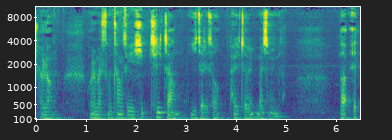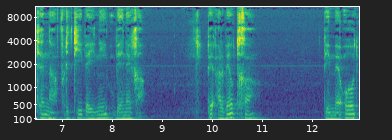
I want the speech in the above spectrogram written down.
샬롬. 오늘 말씀은 창세기 17장 2절에서 8절 말씀입니다. ואתנה בריתי ביני ובינך וארבה אותך במאד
